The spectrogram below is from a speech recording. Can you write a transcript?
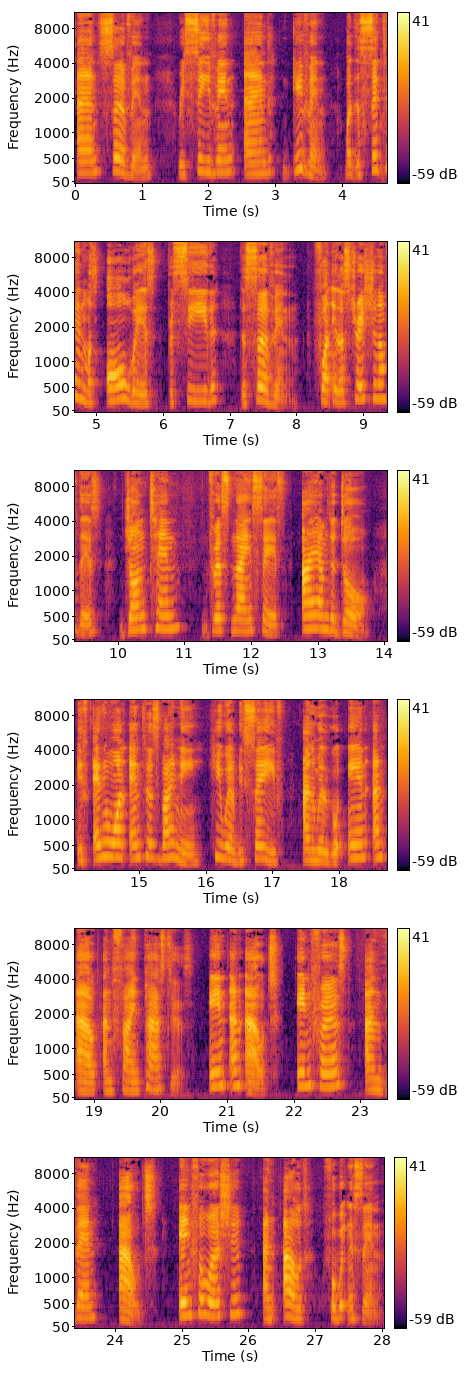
and serving, receiving and giving. But the sitting must always precede the serving. For an illustration of this, John 10, verse 9 says, I am the door. If anyone enters by me, he will be saved and will go in and out and find pastures. In and out. In first and then out. In for worship and out for witnessing.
